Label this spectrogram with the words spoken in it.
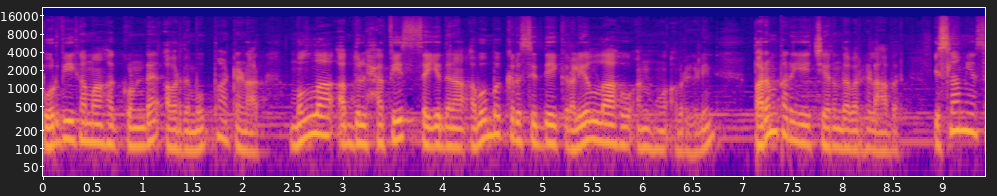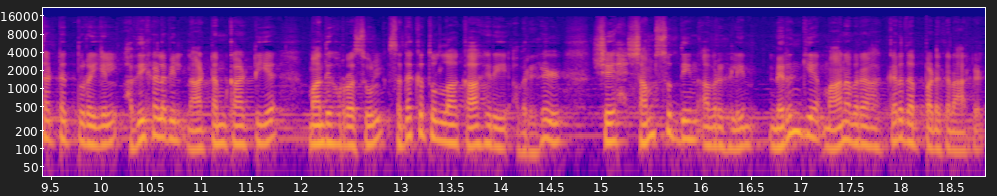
பூர்வீகமாக கொண்ட அவரது முப்பாட்டனார் முல்லா அப்துல் ஹபீஸ் சையதனா அபுபக்கர் சித்திக் ரலியல்லாஹூ அன்ஹு அவர்களின் பரம்பரையைச் சேர்ந்தவர்கள் ஆவர் இஸ்லாமிய சட்டத்துறையில் அதிகளவில் நாட்டம் காட்டிய மதிஹுர் ரசூல் சதகத்துல்லா காஹிரி அவர்கள் ஷேக் ஷம்சுத்தீன் அவர்களின் நெருங்கிய மாணவராக கருதப்படுகிறார்கள்.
